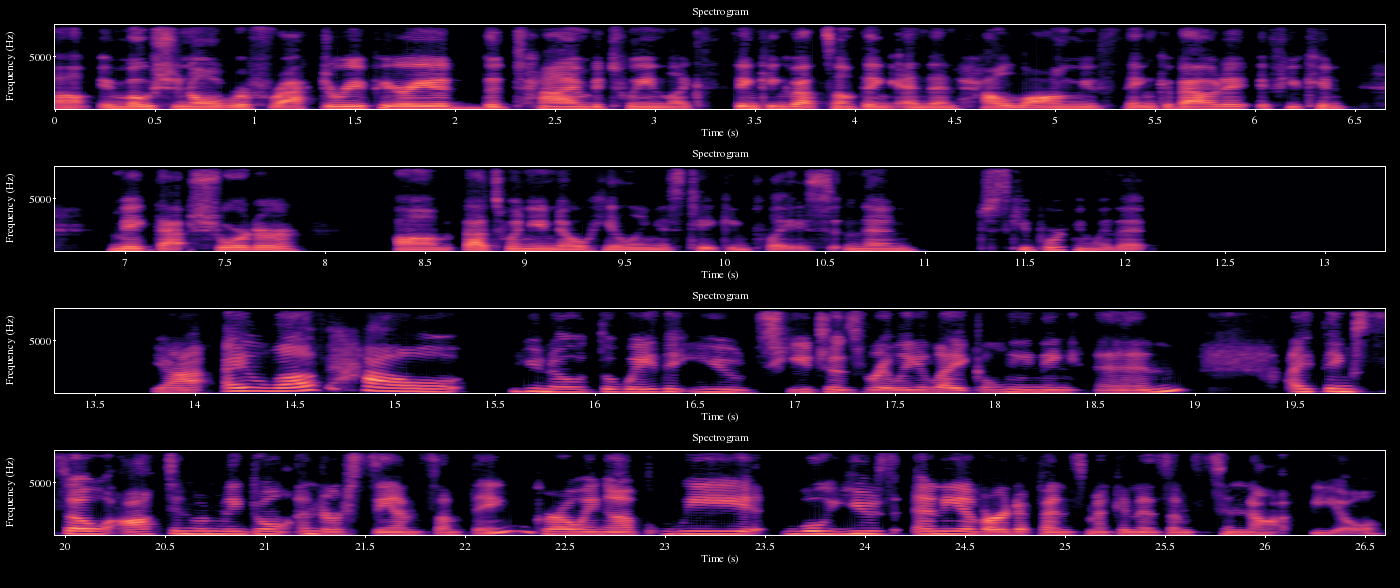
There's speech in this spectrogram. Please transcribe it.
uh, emotional refractory period, the time between like thinking about something and then how long you think about it, if you can make that shorter, um, that's when you know healing is taking place. And then just keep working with it. Yeah, I love how you know, the way that you teach is really like leaning in. I think so often when we don't understand something growing up, we will use any of our defense mechanisms to not feel.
